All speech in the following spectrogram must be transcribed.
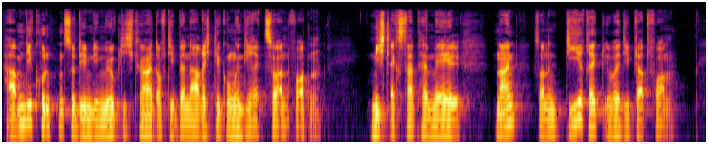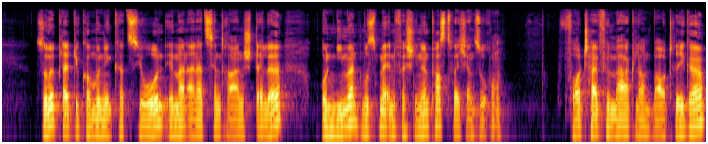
haben die Kunden zudem die Möglichkeit, auf die Benachrichtigungen direkt zu antworten. Nicht extra per Mail, nein, sondern direkt über die Plattform. Somit bleibt die Kommunikation immer an einer zentralen Stelle und niemand muss mehr in verschiedenen Postfächern suchen. Vorteil für Makler und Bauträger,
